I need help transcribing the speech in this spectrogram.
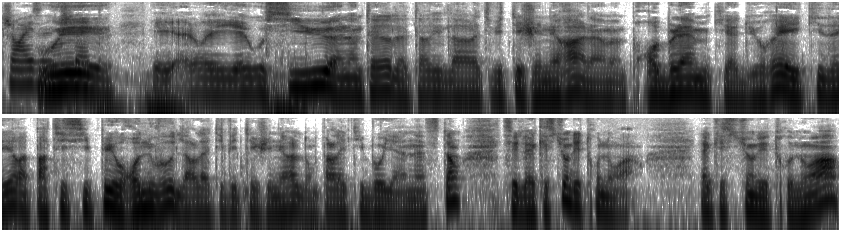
Jean Eisenstein. Oui, et alors, il y a aussi eu à l'intérieur de la théorie de la relativité générale un problème qui a duré et qui d'ailleurs a participé au renouveau de la relativité générale dont parlait Thibault il y a un instant, c'est la question des trous noirs. La question des trous noirs,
